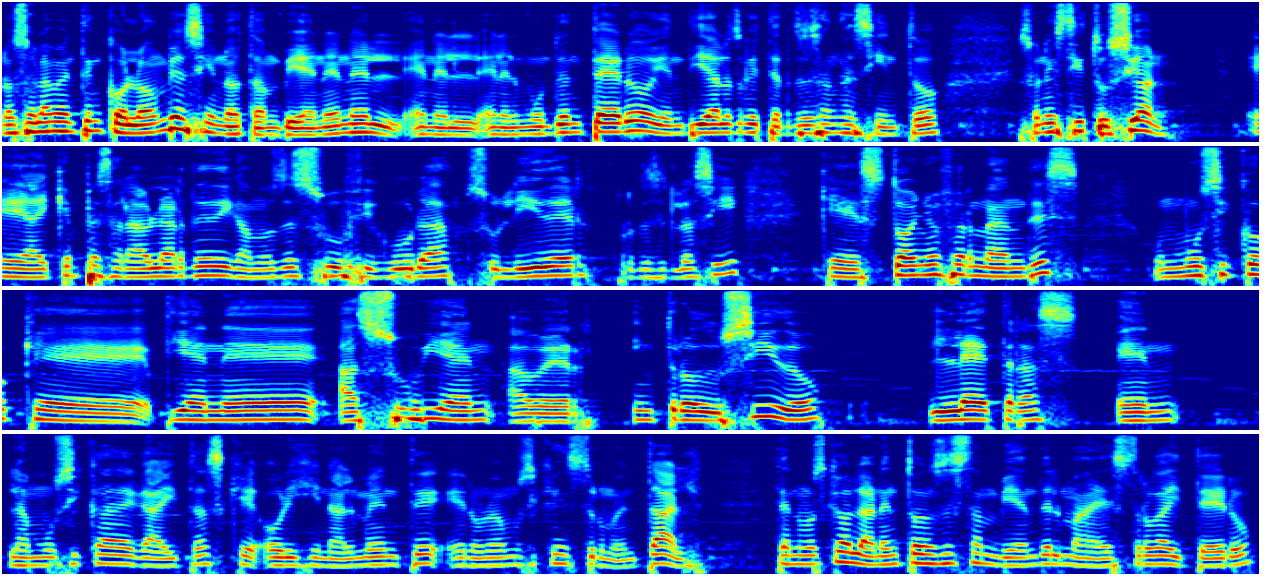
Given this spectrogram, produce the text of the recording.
no solamente en Colombia sino también en el, en el, en el mundo entero. Hoy en día los guitarros de San Jacinto son institución. Eh, hay que empezar a hablar de, digamos, de su figura, su líder, por decirlo así, que es Toño Fernández, un músico que tiene a su bien haber introducido letras en la música de gaitas que originalmente era una música instrumental. Tenemos que hablar entonces también del maestro gaitero,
